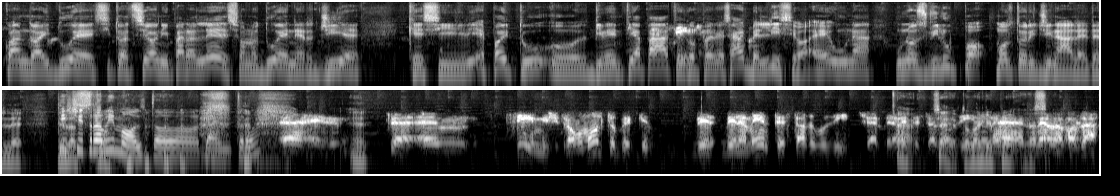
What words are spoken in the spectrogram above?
quando hai due situazioni parallele, sono due energie che si... e poi tu uh, diventi apatico, Eh sì. perché sai, è bellissimo, è una- uno sviluppo molto originale delle, Ti ci trovi molto dentro? Eh, eh, Eh. cioè, ehm, sì, mi ci trovo molto perché ver- veramente è stato così, cioè veramente Eh, è stato certo, così, non è, non è una cosa...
